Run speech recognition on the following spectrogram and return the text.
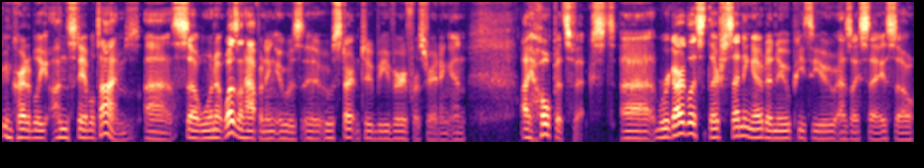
incredibly unstable times. Uh, so when it wasn't happening, it was it was starting to be very frustrating, and I hope it's fixed. Uh, regardless, they're sending out a new PCU, as I say, so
